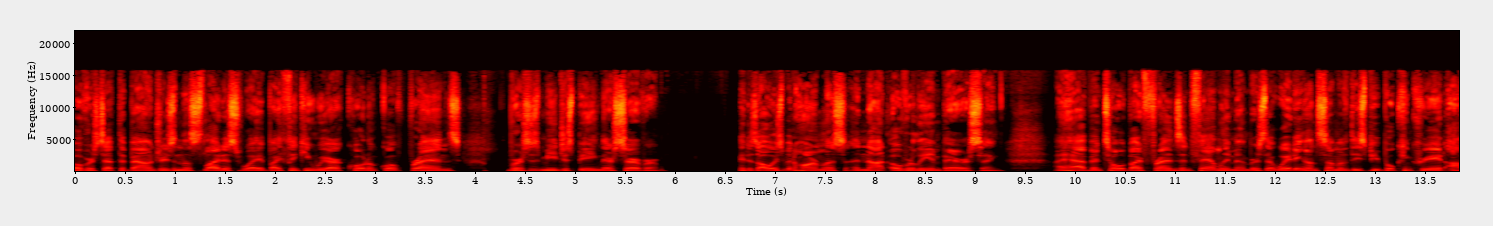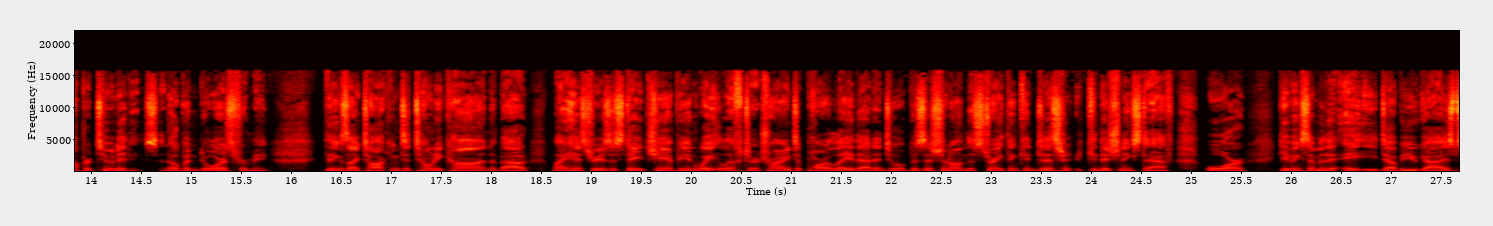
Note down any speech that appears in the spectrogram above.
overstep the boundaries in the slightest way by thinking we are quote unquote friends versus me just being their server. It has always been harmless and not overly embarrassing. I have been told by friends and family members that waiting on some of these people can create opportunities and open doors for me. Things like talking to Tony Khan about my history as a state champion weightlifter, trying to parlay that into a position on the strength and condition- conditioning staff, or giving some of the AEW guys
